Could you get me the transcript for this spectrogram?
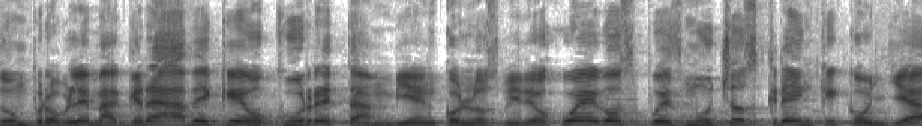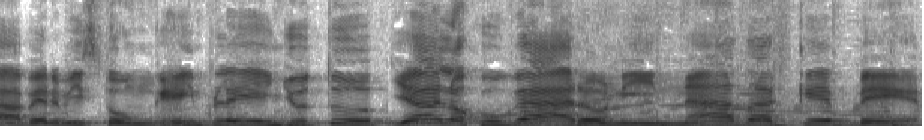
un problema grave que ocurre también con los videojuegos, pues muchos creen que con ya haber visto un gameplay en YouTube, ya lo jugaron y nada que ver.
